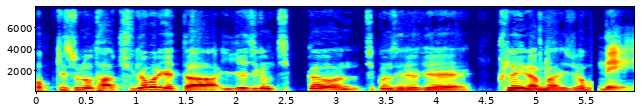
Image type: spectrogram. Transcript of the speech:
법기술로 다 죽여버리겠다. 이게 지금 집권 집권 세력의 플랜이란 말이죠. 네,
